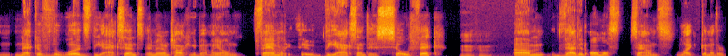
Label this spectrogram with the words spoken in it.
neck of the woods the accent i mean i'm talking about my own family too the accent is so thick hmm um that it almost sounds like another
